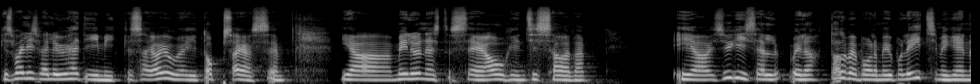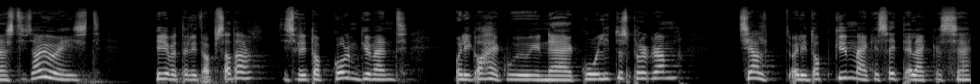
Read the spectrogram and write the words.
kes valis välja ühe tiimi, kes sai ajujahi top sajasse. ja meil õnnestus see auhind siis saada. ja sügisel või noh, talve poole me juba leidsimegi ennast siis ajujahist. kõigepealt oli top sada siis oli top kolmkümmend, oli kahekuine koolitusprogramm. Sealt oli top kümme, kes said telekasse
